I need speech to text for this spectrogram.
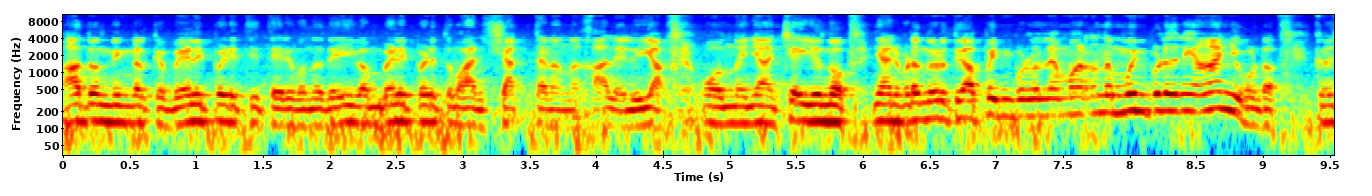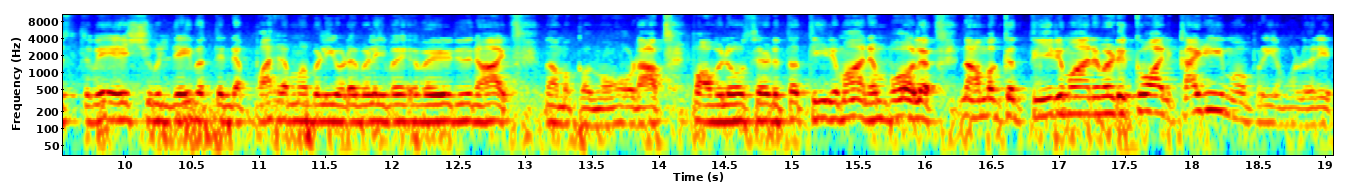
അതും നിങ്ങൾക്ക് വെളിപ്പെടുത്തി തരുമെന്ന് ദൈവം വെളിപ്പെടുത്തുവാൻ ശക്തനെന്ന്. ഹാലലുയ ഒന്ന് ഞാൻ ചെയ്യുന്നു. ഞാനിവിടെ നിർത്തുക. പിൻപുള്ളതിനെ മറന്ന് മുൻപുള്ളതിനെ ആഞ്ഞുകൊണ്ട് ക്രിസ്തുവേശുവിൽ ദൈവത്തിന്റെ പരമവിളിയുടെ വെളി ഇതിനായി നമുക്കൊന്ന് ഓടാം. പൗലോസ് എടുത്ത തീരുമാനം പോലെ നമുക്ക് തീരുമാനമെടുക്കുവാൻ കഴിയുമോ പ്രിയമുള്ളവരെ?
